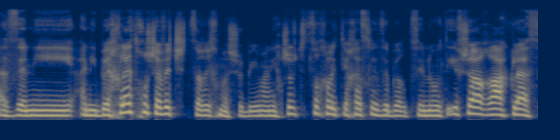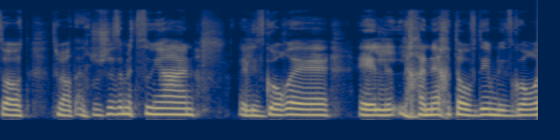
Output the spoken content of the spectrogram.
אז אני, אני בהחלט חושבת שצריך משאבים, אני חושבת שצריך להתייחס לזה ברצינות, אי אפשר רק לעשות, זאת אומרת, אני חושבת שזה מצוין, לסגור, לחנך את העובדים, לסגור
